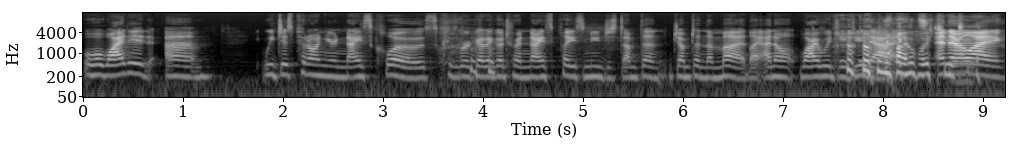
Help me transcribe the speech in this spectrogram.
well, why did um we just put on your nice clothes because we're gonna go to a nice place and you just dumped in jumped in the mud? Like I don't. Why would you do that? and they're do? like,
